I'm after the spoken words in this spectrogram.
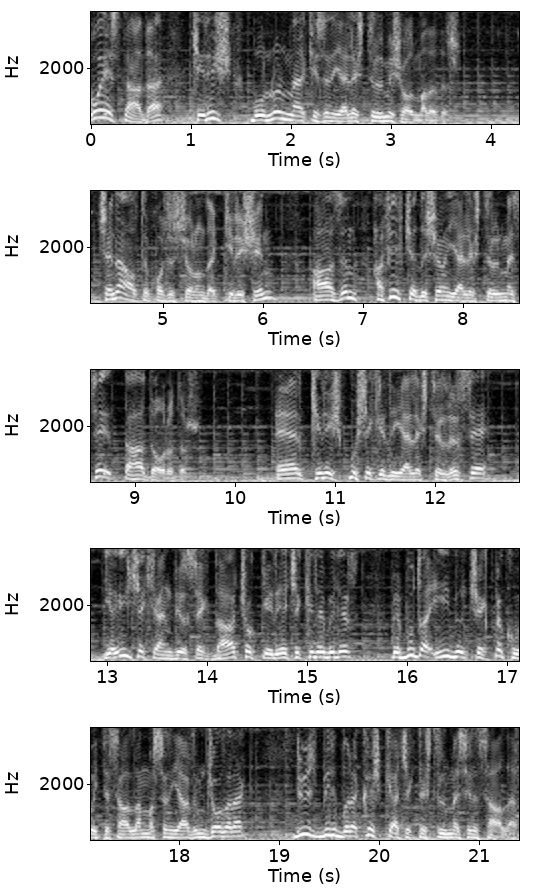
Bu esnada kiriş burnun merkezine yerleştirilmiş olmalıdır. Çene altı pozisyonunda kirişin ağzın hafifçe dışına yerleştirilmesi daha doğrudur. Eğer kiriş bu şekilde yerleştirilirse yayı çeken dirsek daha çok geriye çekilebilir ve bu da iyi bir çekme kuvveti sağlanmasına yardımcı olarak düz bir bırakış gerçekleştirilmesini sağlar.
